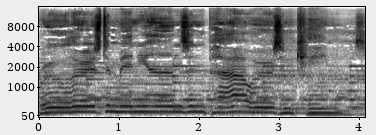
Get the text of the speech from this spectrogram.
rulers, dominions, and powers and kings.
